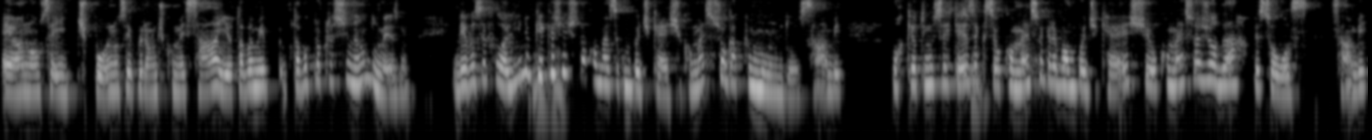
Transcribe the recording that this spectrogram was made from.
é, eu não sei, tipo, eu não sei por onde começar, e eu tava, me, eu tava procrastinando mesmo. E daí você falou, Aline, por que, que a uhum. gente não começa com podcast? Começa a jogar pro mundo, sabe? Porque eu tenho certeza Sim. que se eu começo a gravar um podcast, eu começo a ajudar pessoas, sabe?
